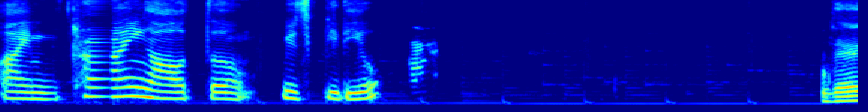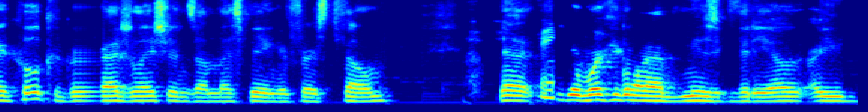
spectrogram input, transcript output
I'm trying out the music video. Very cool. Congratulations on this being your first film. Now Thank- you're working on a music video. Are you?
